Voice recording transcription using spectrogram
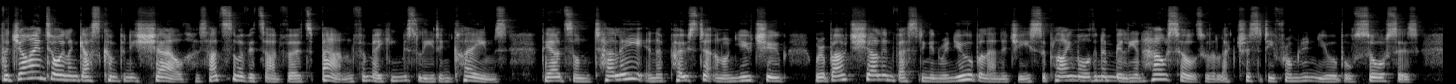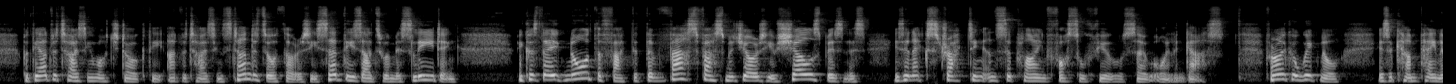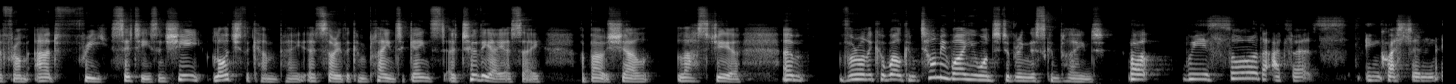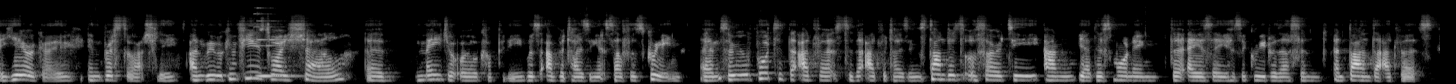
The giant oil and gas company Shell has had some of its adverts banned for making misleading claims. The ads on telly, in a poster, and on YouTube were about Shell investing in renewable energy, supplying more than a million households with electricity from renewable sources. But the advertising watchdog, the Advertising Standards Authority, said these ads were misleading because they ignored the fact that the vast, vast majority of Shell's business is in extracting and supplying fossil fuels, so oil and gas. Veronica Wignall is a campaigner from Adfree Cities, and she lodged the campaign, uh, sorry, the complaint against uh, to the ASA about Shell last year. Um, Veronica, welcome. Tell me why you wanted to bring this complaint. Well, we saw the adverts in question a year ago in Bristol, actually, and we were confused why Shell, a major oil company was advertising itself as green. Um, so we reported the adverts to the Advertising Standards Authority, and yeah, this morning the ASA has agreed with us and, and banned the adverts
